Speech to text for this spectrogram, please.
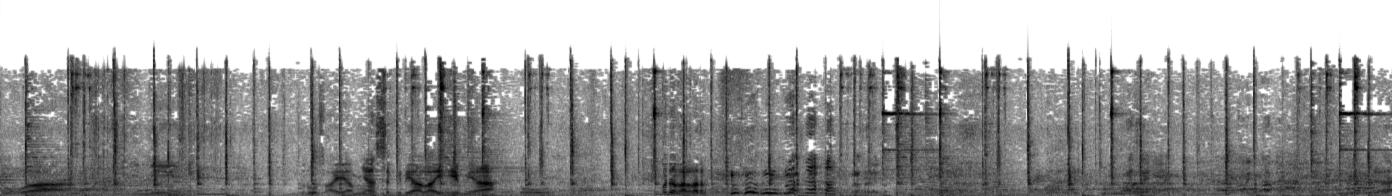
dua. Ini. Terus ayamnya segede alaihim ya. Tuh. Kok udah laler? ya.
